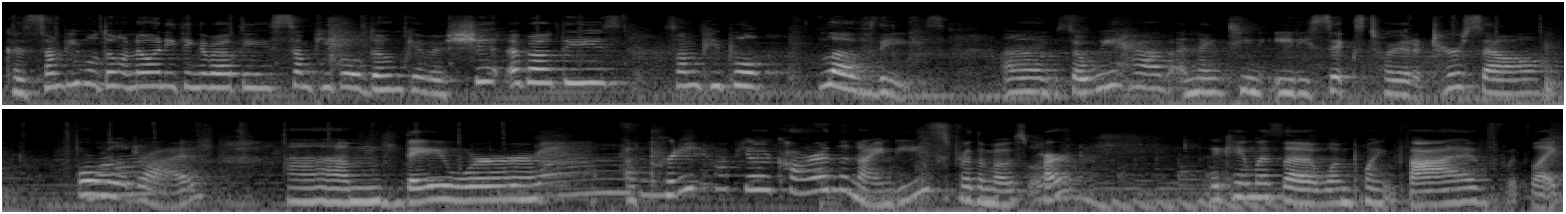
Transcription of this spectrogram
because some people don't know anything about these, some people don't give a shit about these, some people love these. Um, so we have a 1986 Toyota Tercel four-wheel drive. Um, they were a pretty popular car in the 90s for the most part. They came with a 1.5 with like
